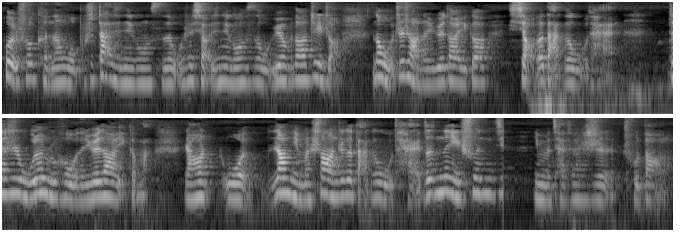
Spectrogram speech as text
或者说可能我不是大经纪公司，我是小经纪公司，我约不到这种，那我至少能约到一个小的打歌舞台。但是无论如何，我能约到一个嘛，然后我让你们上这个打歌舞台的那一瞬间，你们才算是出道了。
